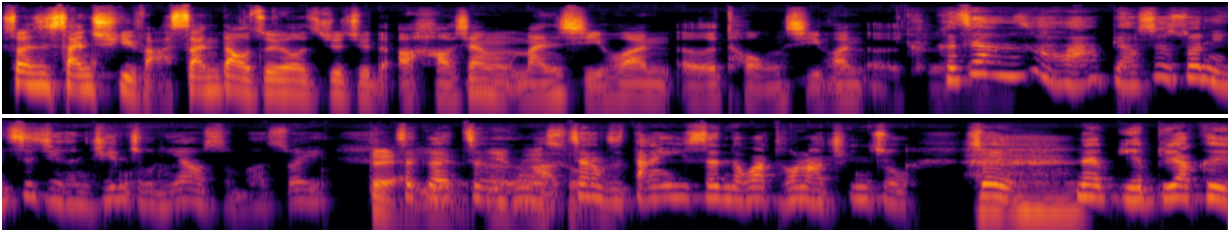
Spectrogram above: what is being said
算是删去法，删到最后就觉得啊，好像蛮喜欢儿童，喜欢儿科。这样很好啊，表示说你自己很清楚你要什么，所以这个这个很好。这样子当医生的话，头脑清楚，所以 那也比较可以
